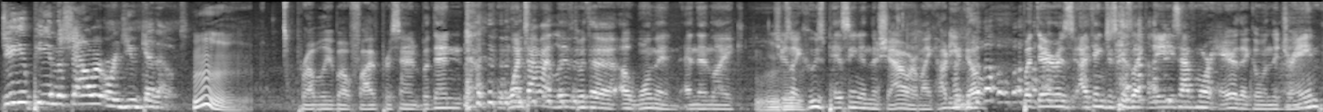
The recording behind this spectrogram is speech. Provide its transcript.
Do you pee in the shower or do you get out? Probably about five percent. But then one time I lived with a, a woman, and then like she was mm-hmm. like, "Who's pissing in the shower?" I'm like, "How do you know?" But there is, I think, just because like ladies have more hair that go in the drain,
